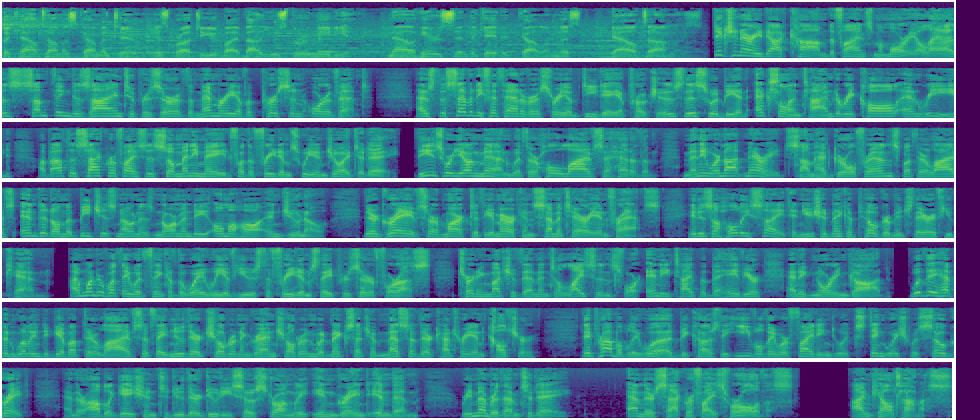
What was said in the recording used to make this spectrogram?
The Cal Thomas Commentary is brought to you by Values Through Media. Now here's syndicated columnist Cal Thomas. Dictionary.com defines memorial as something designed to preserve the memory of a person or event. As the 75th anniversary of D Day approaches, this would be an excellent time to recall and read about the sacrifices so many made for the freedoms we enjoy today. These were young men with their whole lives ahead of them. Many were not married, some had girlfriends, but their lives ended on the beaches known as Normandy, Omaha, and Juno. Their graves are marked at the American Cemetery in France. It is a holy site, and you should make a pilgrimage there if you can. I wonder what they would think of the way we have used the freedoms they preserve for us, turning much of them into license for any type of behavior and ignoring God. Would they have been willing to give up their lives if they knew their children and grandchildren would make such a mess of their country and culture? They probably would, because the evil they were fighting to extinguish was so great, and their obligation to do their duty so strongly ingrained in them. Remember them today, and their sacrifice for all of us. I'm Cal Thomas.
